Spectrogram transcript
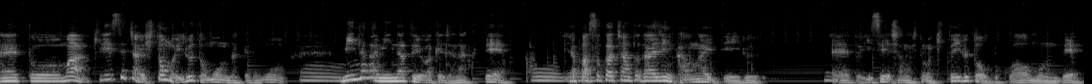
えっ、とまあ切り捨てちゃう人もいると思うんだけども、うん、みんながみんなというわけじゃなくて、うん、やっぱそこはちゃんと大事に考えている、うん、えーと、為政者の人もきっといると僕は思うんで、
